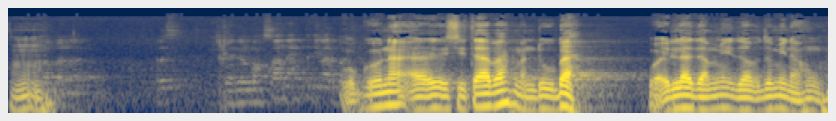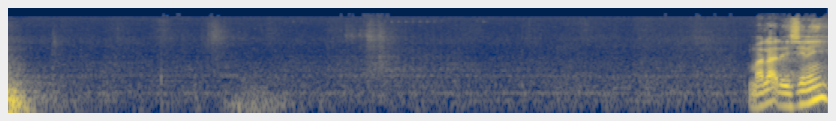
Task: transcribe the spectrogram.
Hmm. Mandubah wa illa dami dhaminahu. Malah di sini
